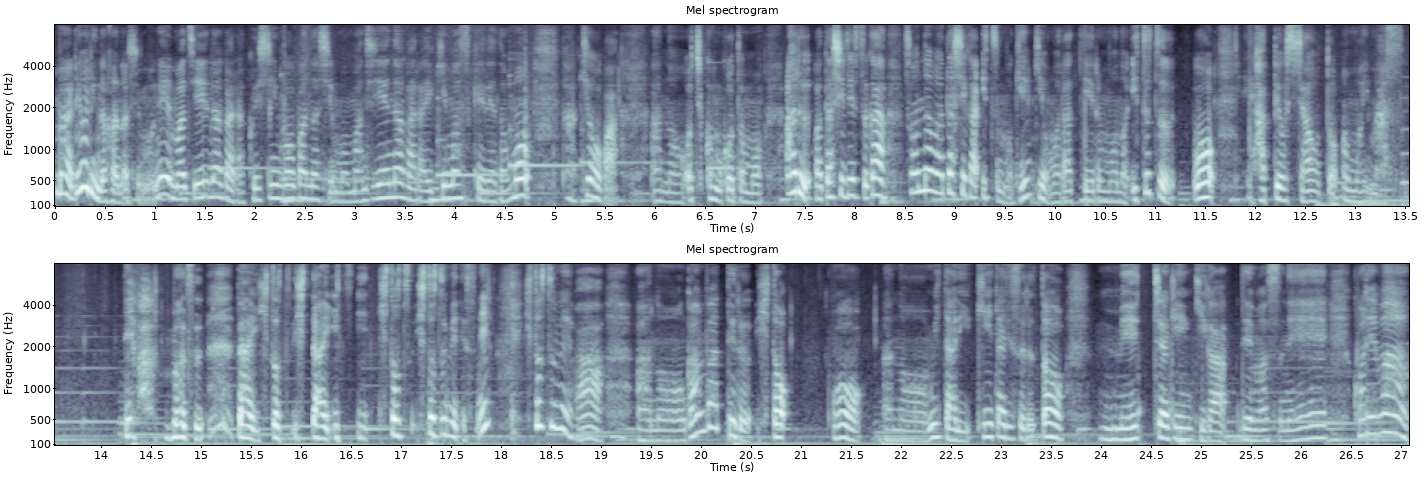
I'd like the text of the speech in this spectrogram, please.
ま あ料理の話もね交えながら食いしん坊話も交えながらいきますけれども、まあ、今日はあの落ち込むこともある私ですがそんな私がいつも元気をもらっているもの5つを発表しちゃおうと思います。ではまず第一つ第一つ一つ目ですね一つ目はあの頑張ってる人をあの見たり聞いたりするとめっちゃ元気が出ますね。これは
